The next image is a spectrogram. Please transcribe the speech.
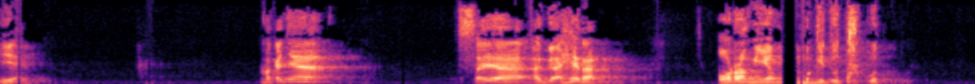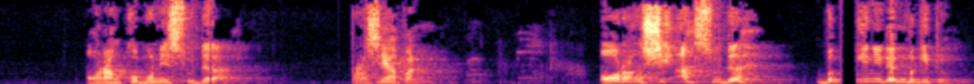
Iya. Makanya saya agak heran orang yang begitu takut. Orang komunis sudah persiapan. Orang Syiah sudah begini dan begitu.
